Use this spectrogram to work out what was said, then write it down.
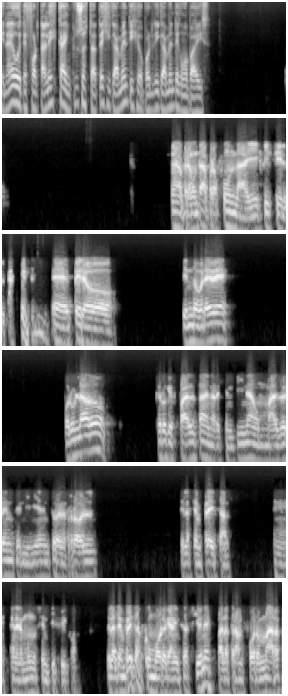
en, algo que te fortalezca incluso estratégicamente y geopolíticamente como país? Una pregunta profunda y difícil, eh, pero siendo breve, por un lado, creo que falta en Argentina un mayor entendimiento del rol de las empresas en el mundo científico de las empresas como organizaciones para transformar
